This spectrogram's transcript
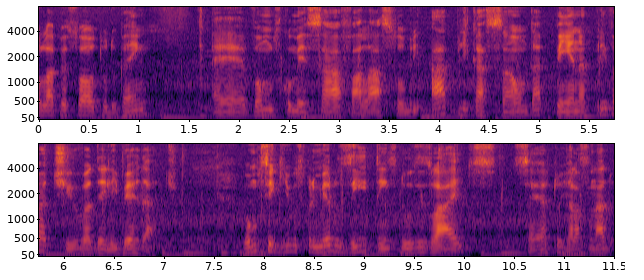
Olá pessoal, tudo bem? É, vamos começar a falar sobre a aplicação da pena privativa de liberdade. Vamos seguir os primeiros itens dos slides, certo? Relacionado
